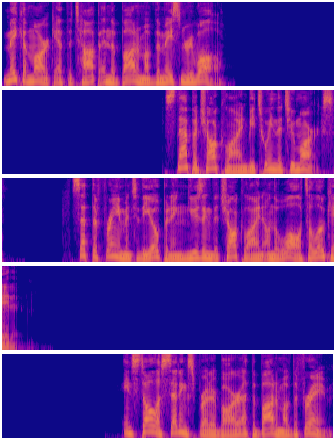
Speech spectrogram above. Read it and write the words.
Make a mark at the top and the bottom of the masonry wall. Snap a chalk line between the two marks. Set the frame into the opening using the chalk line on the wall to locate it. Install a setting spreader bar at the bottom of the frame.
